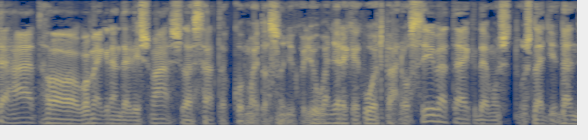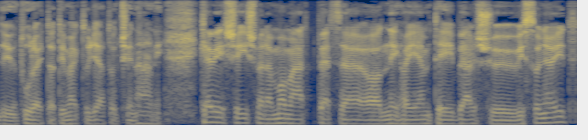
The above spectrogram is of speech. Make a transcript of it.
Tehát, ha a megrendelés más lesz, hát akkor majd azt mondjuk, hogy jó van, gyerekek, volt pár rossz évetek, de most, most lendüljünk túl rajta, meg tudjátok csinálni. Kevéssé ismerem ma már persze a néhai MTI belső viszonyait,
